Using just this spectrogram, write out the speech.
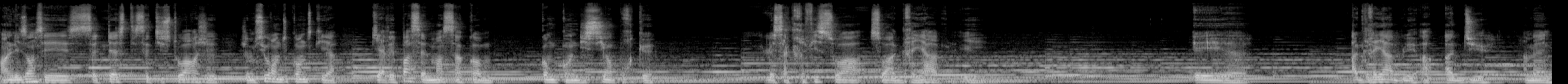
En lisant ces, ces tests, cette histoire, je, je, me suis rendu compte qu'il n'y avait pas seulement ça comme, comme condition pour que le sacrifice soit, agréable et, euh, agréable à, Dieu. Amen.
